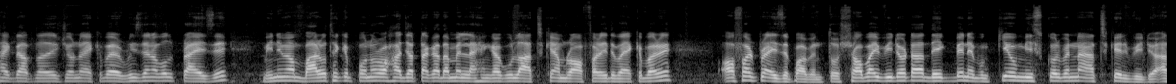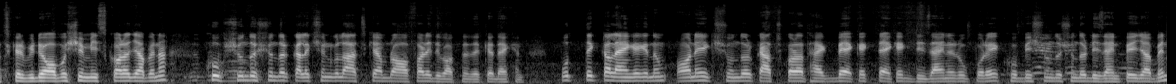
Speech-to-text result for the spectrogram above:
থাকবে আপনাদের জন্য একেবারে রিজনেবল প্রাইসে মিনিমাম বারো থেকে পনেরো হাজার টাকা দামের লেহেঙ্গাগুলো আজকে আমরা অফারে দেবো একেবারে অফার প্রাইসে পাবেন। তো সবাই ভিডিওটা দেখবেন এবং কেউ মিস করবেন না আজকের ভিডিও আজকের ভিডিও অবশ্যই মিস করা যাবে না। খুব সুন্দর সুন্দর কালেকশনগুলো আজকে আমরা অফারে দেবো আপনাদেরকে, দেখেন। প্রত্যেকটা লেহেঙ্গা কিন্তু অনেক সুন্দর কাজ করা থাকবে, এক একটা, এক এক ডিজাইনের উপরে। খুবই সুন্দর সুন্দর ডিজাইন পেয়ে যাবেন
